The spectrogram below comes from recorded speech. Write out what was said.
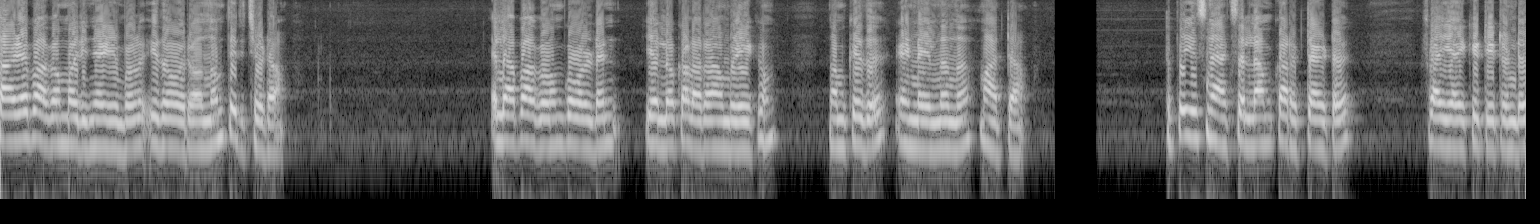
താഴെ ഭാഗം മരിഞ്ഞു കഴിയുമ്പോൾ ഇത് ഓരോന്നും തിരിച്ചിടാം. എല്ലാ ഭാഗവും ഗോൾഡൻ യെല്ലോ കളറാകുമ്പോഴേക്കും നമുക്കിത് എണ്ണയിൽ നിന്ന് മാറ്റാം. ഇപ്പോൾ ഈ സ്നാക്സ് എല്ലാം കറക്റ്റായിട്ട് ഫ്രൈ ആയി കിട്ടിയിട്ടുണ്ട്.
